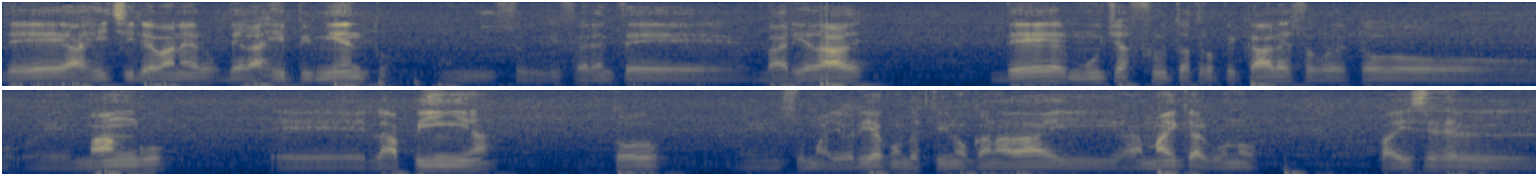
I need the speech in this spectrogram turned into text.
de ají chile habanero, del ají pimiento en sus diferentes variedades, de muchas frutas tropicales, sobre todo eh, mango, eh, la piña, todo en su mayoría con destino Canadá y Jamaica, algunos países del,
